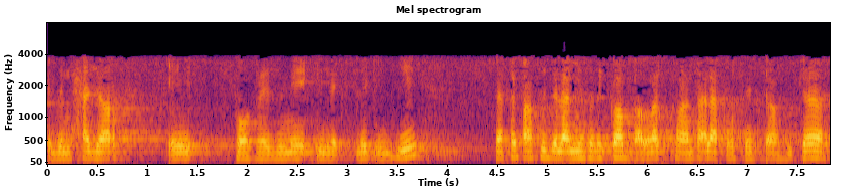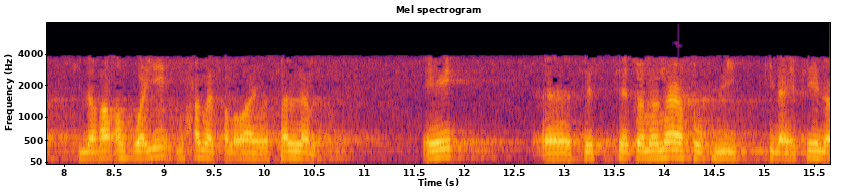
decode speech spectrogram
Ibn Hajar et pour résumer il explique, il dit ça fait partie de la miséricorde d'Allah pour ses serviteurs qu'il leur a envoyé Muhammad sallallahu alayhi wa sallam. Et euh, c'est un honneur pour lui qu'il a été le,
